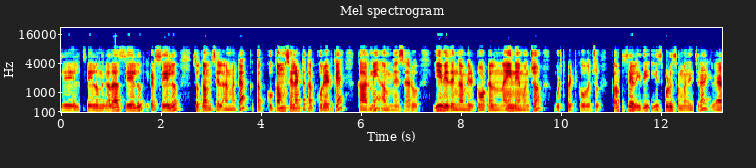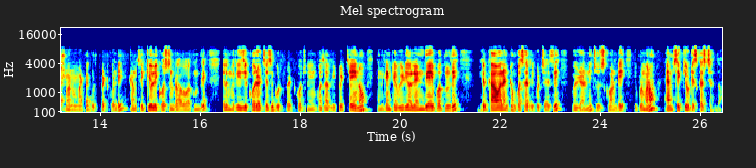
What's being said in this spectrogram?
sale sale ఉంది కదా సేల్ ఇక్కడ సేల్ సో కమ్ సేల్ అనమాట తక్కువ కమ్ సేల్ అంటే తక్కువ రేటుకే కార్ని అమ్మేశారు. ఈ విధంగా మీరు టోటల్ నైన్ ఏమంచో గుర్తుపెట్టుకోవచ్చు. కమ్ సేల్ ఇది ఈస్పుడు సంబంధించిన వేషం అనమాట గుర్తుపెట్టుకోండి. ఎంసీక్యూలీ క్వశ్చన్ రాబోతుంది. ఇలా మీరు ఈజీ కోరేట్ చేసి గుర్తుపెట్టుకోవచ్చు. నేను ఇంకోసారి రిపీట్ చేయను ఎందుకంటే వీడియో లెంది అయిపోతుంది. మీరు కావాలంటే ఇంకోసారి రిపీట్ చేసి వీడియోని చూసుకోండి. ఇప్పుడు మనం ఎంసీక్యూ డిస్కస్ చేద్దాం.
